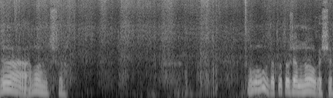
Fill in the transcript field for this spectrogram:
А, вон что. О, да тут уже много еще.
